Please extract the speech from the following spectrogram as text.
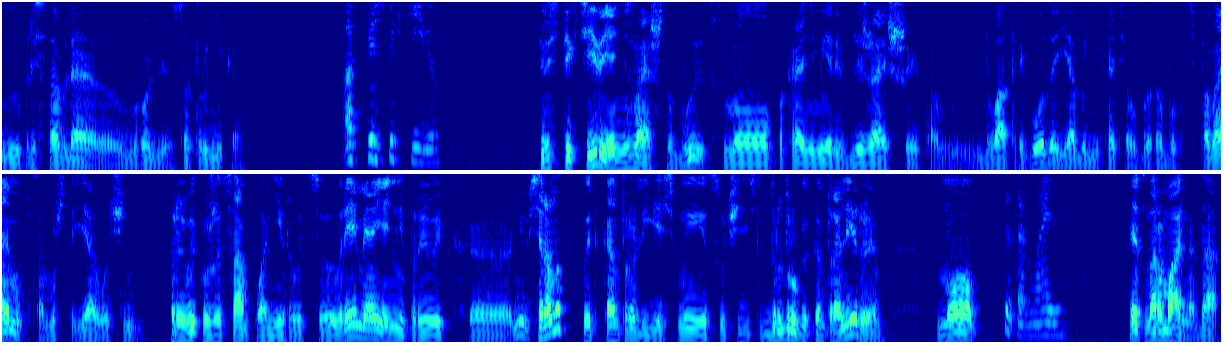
не представляю в роли сотрудника. А в перспективе? В перспективе я не знаю, что будет, но, по крайней мере, в ближайшие там 2-3 года я бы не хотел бы работать по найму, потому что я очень привык уже сам планировать свое время, я не привык... Э, ну, все равно какой-то контроль есть, мы с учредителем друг друга контролируем, но... Это нормально. Это нормально, да.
